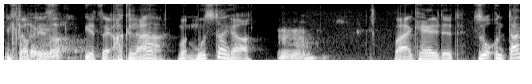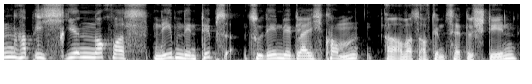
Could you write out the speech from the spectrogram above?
Ich glaube, der ist jetzt, ach klar, man muss da ja. Mhm. War erkältet. So, und dann habe ich hier noch was neben den Tipps, zu denen wir gleich kommen, äh, was auf dem Zettel stehen.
